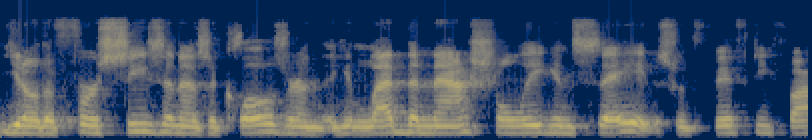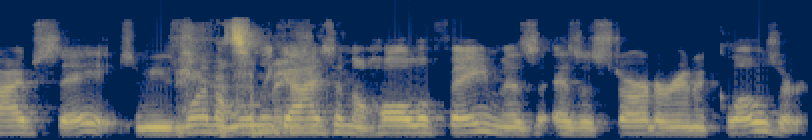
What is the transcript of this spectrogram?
you know, the first season as a closer, and he led the National League in saves with 55 saves. I mean, he's one of the only amazing. guys in the Hall of Fame as as a starter and a closer.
